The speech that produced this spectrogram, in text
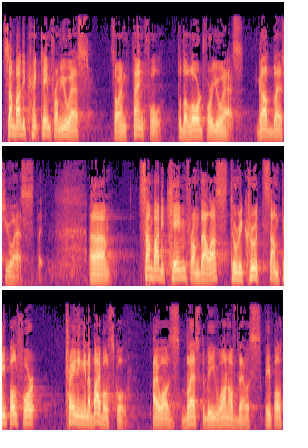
somebody came from U.S. So I'm thankful to the Lord for U.S. God bless U.S. Um, somebody came from Dallas to recruit some people for training in a Bible school. I was blessed to be one of those people.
